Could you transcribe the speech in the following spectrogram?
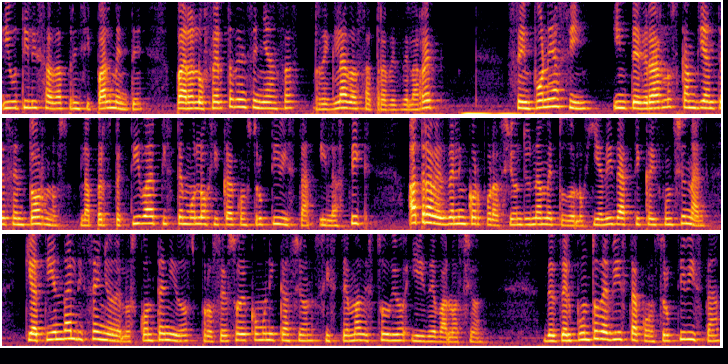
y, utilizada principalmente para la oferta de enseñanzas regladas a través de la red. Se impone así integrar los cambiantes entornos, la perspectiva epistemológica constructivista y las TIC a través de la incorporación de una metodología didáctica y funcional que atienda al diseño de los contenidos, proceso de comunicación, sistema de estudio y de evaluación. Desde el punto de vista constructivista,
